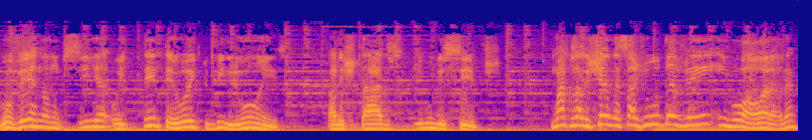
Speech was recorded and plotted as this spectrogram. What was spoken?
governo anuncia 88 bilhões para estados e municípios. Marcos Alexandre, essa ajuda vem em boa hora, né?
